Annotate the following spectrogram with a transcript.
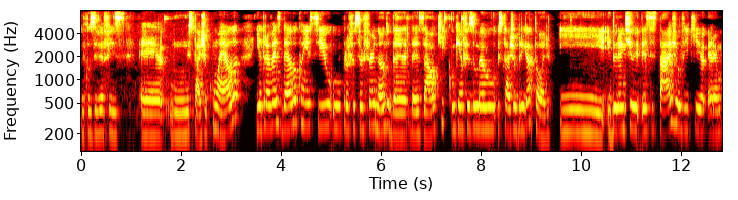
Inclusive, eu fiz é, um estágio com ela. E através dela, eu conheci o professor Fernando, da, da Exalc, com quem eu fiz o meu estágio obrigatório. E, e durante esse estágio, eu vi que era,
